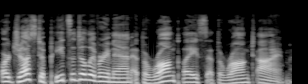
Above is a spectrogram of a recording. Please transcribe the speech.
or just a pizza delivery man at the wrong place at the wrong time?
